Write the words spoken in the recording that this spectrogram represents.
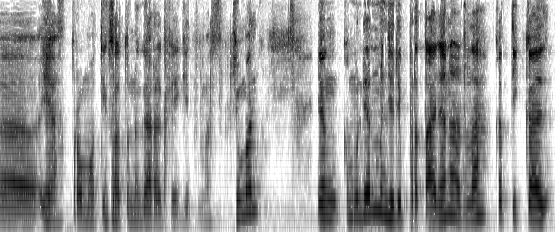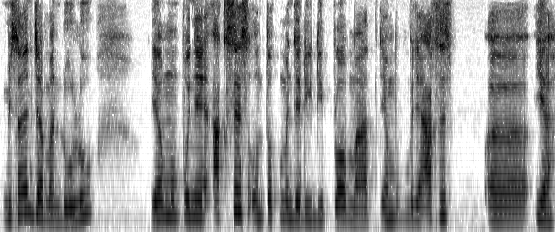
uh, ya promoting satu negara kayak gitu Mas. Cuman yang kemudian menjadi pertanyaan adalah ketika misalnya zaman dulu yang mempunyai akses untuk menjadi diplomat, yang mempunyai akses uh, ya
